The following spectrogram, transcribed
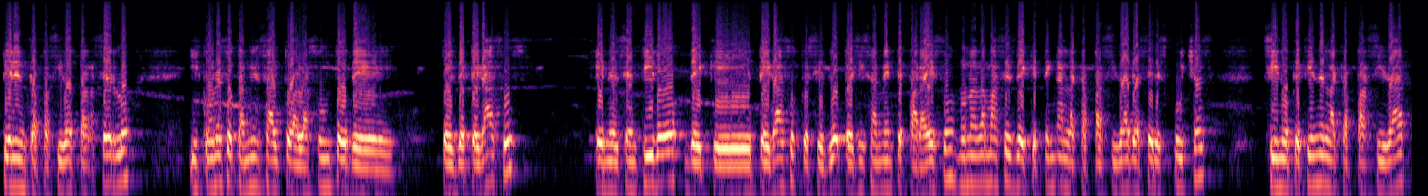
tienen capacidad para hacerlo, y con eso también salto al asunto de, pues de Pegasus, en el sentido de que Pegasus pues sirvió precisamente para eso, no nada más es de que tengan la capacidad de hacer escuchas, sino que tienen la capacidad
